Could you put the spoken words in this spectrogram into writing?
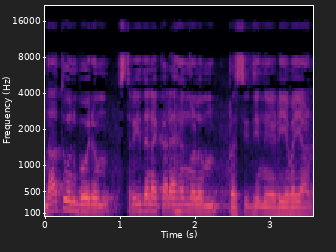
നാത്തൂൻ പോരും സ്ത്രീധന കലഹങ്ങളും പ്രസിദ്ധി നേടിയവയാണ്.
